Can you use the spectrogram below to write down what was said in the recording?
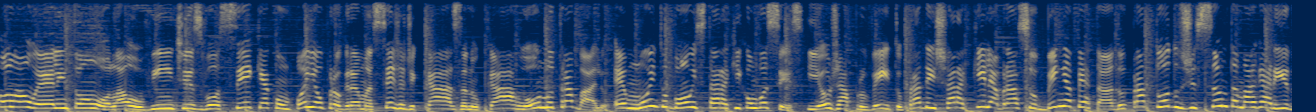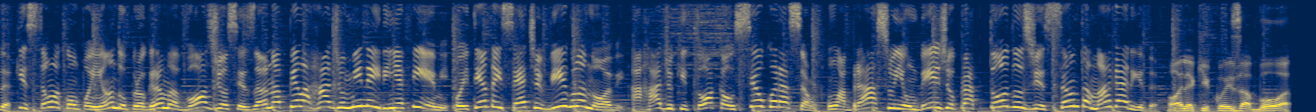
Olá, Wellington. Olá, ouvintes. Você que acompanha o programa, seja de casa casa, no carro ou no trabalho. É muito bom estar aqui com vocês. E eu já aproveito para deixar aquele abraço bem apertado para todos de Santa Margarida que estão acompanhando o programa Voz Diocesana pela Rádio Mineirinha FM 87,9, a rádio que toca o seu coração. Um abraço e um beijo para todos de Santa Margarida. Olha que coisa boa!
